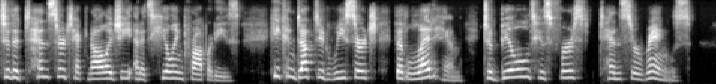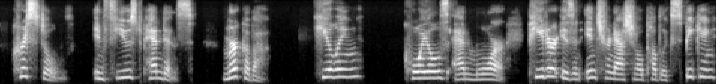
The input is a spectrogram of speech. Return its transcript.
to the tensor technology and its healing properties. He conducted research that led him to build his first tensor rings, crystals, infused pendants, Merkaba, healing coils, and more. Peter is an international public speaking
